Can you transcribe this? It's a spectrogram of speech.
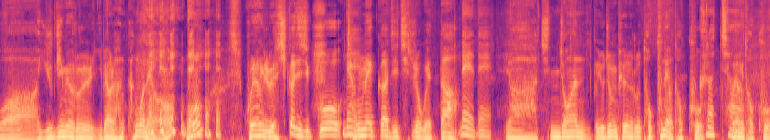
와 유기묘를 입양을 한, 한 거네요. 어? 고양이를 위해서 시까지 짓고 네. 장례까지 치르려고 했다. 네, 네. 야 진정한 그 요즘 표현으로 덕후네요 덕후. 그렇죠. 고양이 덕후.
